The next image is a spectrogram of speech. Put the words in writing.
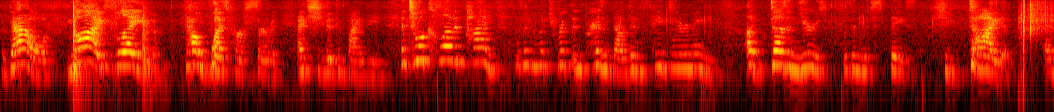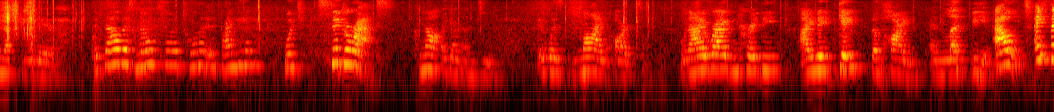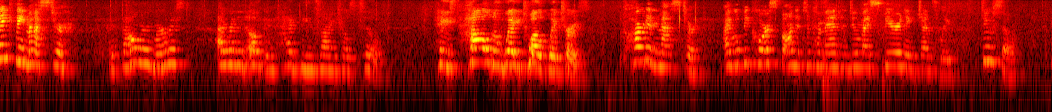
Thou, my slave! Thou was her servant, and she did confine thee into a cloven pine, within which ripped in prison thou didst painfully remain. A dozen years within which space she died, and left thee there. If thou best knowest what torment it find thee in, which Sycorax could not again undo. It was mine art. When I arrived and heard thee, I made gape the pine and let thee out. I thank thee, master. If thou were murmurest, I rent an oak and peg these nine trails till. Haste, howled away twelve winters. Pardon, master. I will be correspondent to command and do my spiriting gently. Do so,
